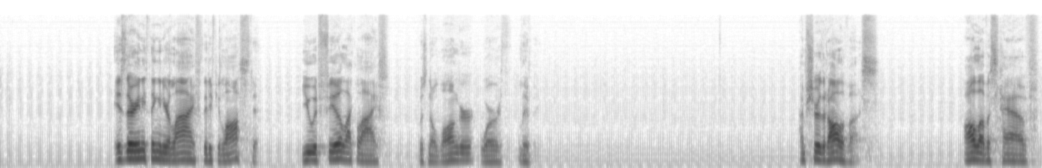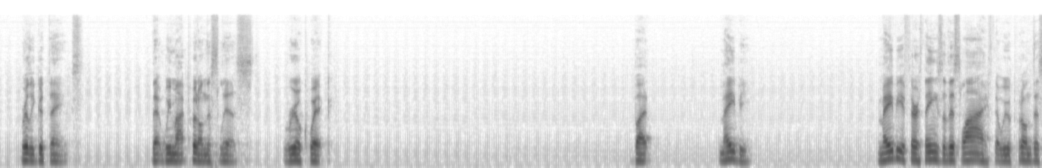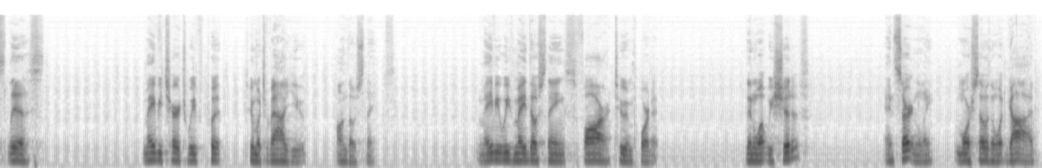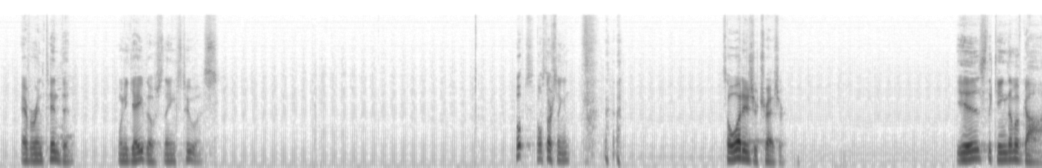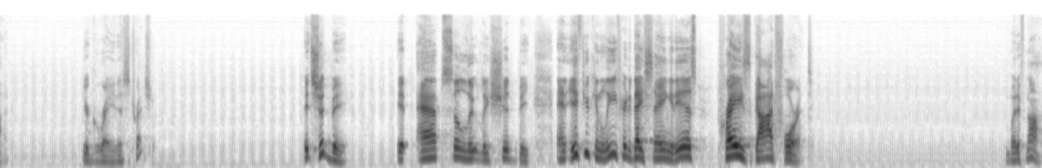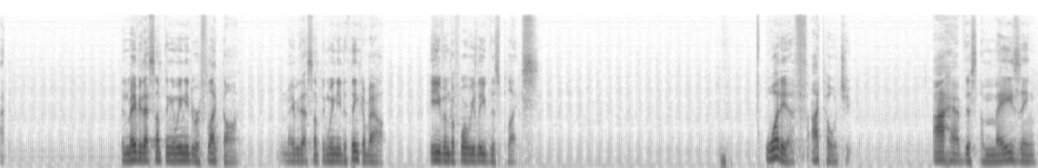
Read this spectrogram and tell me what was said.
Is there anything in your life that if you lost it, you would feel like life was no longer worth living? I'm sure that all of us, all of us have really good things that we might put on this list real quick. But maybe, maybe if there are things of this life that we would put on this list, maybe, church, we've put too much value on those things. Maybe we've made those things far too important than what we should have, and certainly more so than what God ever intended when He gave those things to us. Oops, don't start singing. so, what is your treasure? Is the kingdom of God your greatest treasure? It should be. It absolutely should be. And if you can leave here today saying it is, praise God for it. But if not, then maybe that's something we need to reflect on. Maybe that's something we need to think about even before we leave this place. what if I told you I have this amazing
